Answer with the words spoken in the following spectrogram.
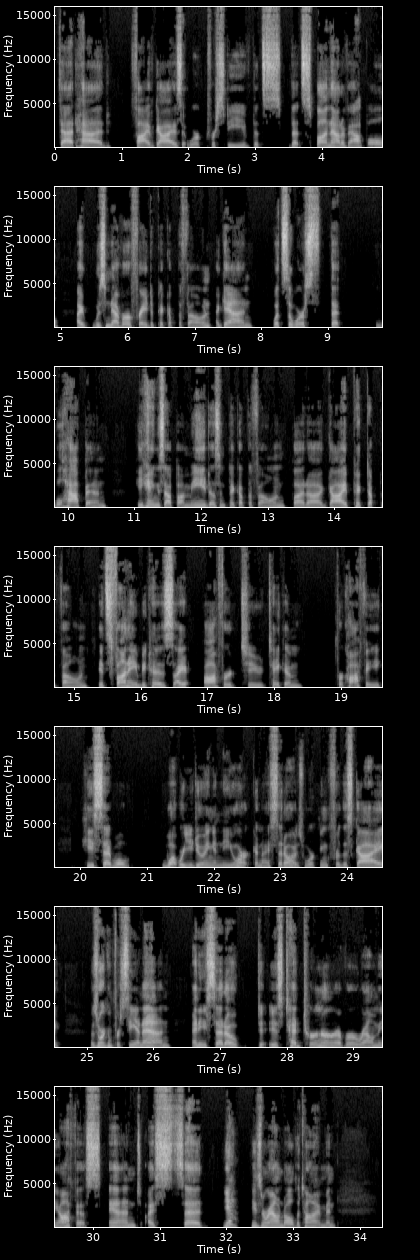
that had five guys that worked for Steve that's that spun out of Apple. I was never afraid to pick up the phone. Again, what's the worst that will happen? He hangs up on me, doesn't pick up the phone, but a guy picked up the phone. It's funny because I offered to take him for coffee. He said, well, what were you doing in New York? And I said, oh, I was working for this guy. I was working for CNN. And he said, oh, is Ted Turner ever around the office? And I said, yeah, he's around all the time. And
